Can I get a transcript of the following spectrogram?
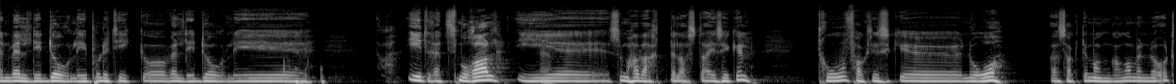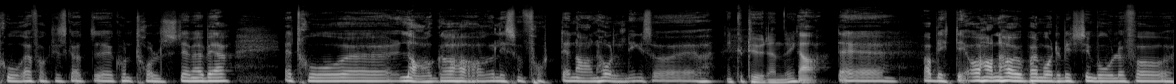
en veldig dårlig politikk og veldig dårlig ja, idrettsmoral i, eh, som har vært belasta i sykkel. Tror faktisk eh, nå, jeg har sagt det mange ganger, men nå tror jeg faktisk at eh, kontrollsystemet er bedre. Jeg tror uh, laget har liksom fått en annen holdning. så... eh, En kulturendring. ja, det har blitt det. Og han har jo på en måte blitt symbolet for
